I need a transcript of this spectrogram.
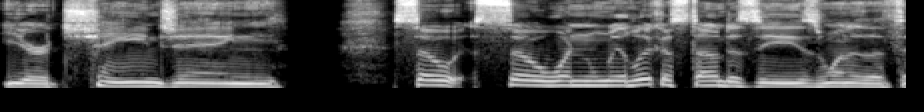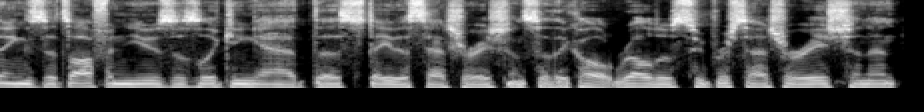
you're changing so, so when we look at stone disease, one of the things that's often used is looking at the state of saturation. So they call it relative supersaturation. And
